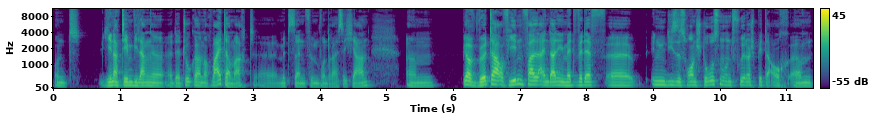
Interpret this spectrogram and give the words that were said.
und je nachdem, wie lange äh, der Joker noch weitermacht äh, mit seinen 35 Jahren, ähm, ja, wird da auf jeden Fall ein Daniel Medvedev äh, in dieses Horn stoßen und früher oder später auch ähm,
